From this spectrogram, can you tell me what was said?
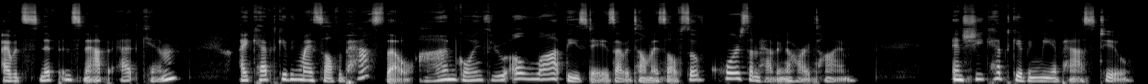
I would snip and snap at Kim. I kept giving myself a pass, though. I'm going through a lot these days, I would tell myself. So, of course, I'm having a hard time. And she kept giving me a pass, too.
